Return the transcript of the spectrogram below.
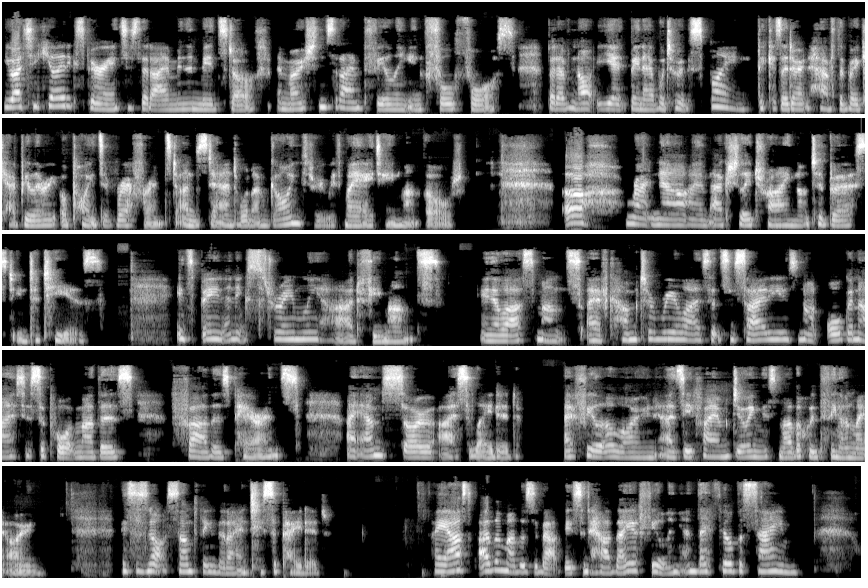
You articulate experiences that I am in the midst of, emotions that I am feeling in full force, but have not yet been able to explain because I don't have the vocabulary or points of reference to understand what I'm going through with my 18 month old. Oh, right now I am actually trying not to burst into tears. It's been an extremely hard few months. In the last months, I have come to realize that society is not organized to support mothers, fathers, parents. I am so isolated. I feel alone, as if I am doing this motherhood thing on my own. This is not something that I anticipated. I ask other mothers about this and how they are feeling, and they feel the same.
